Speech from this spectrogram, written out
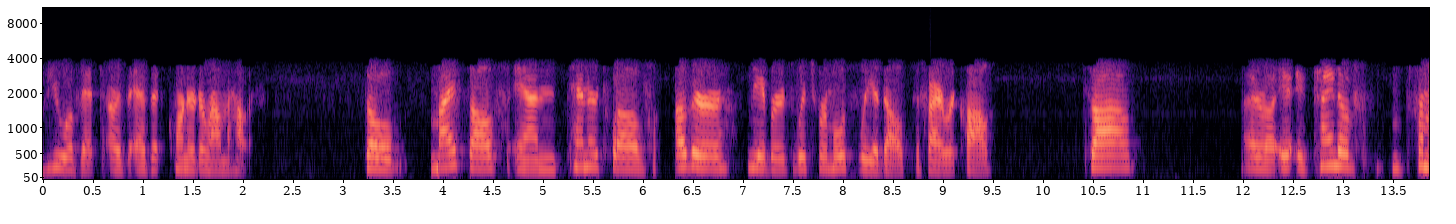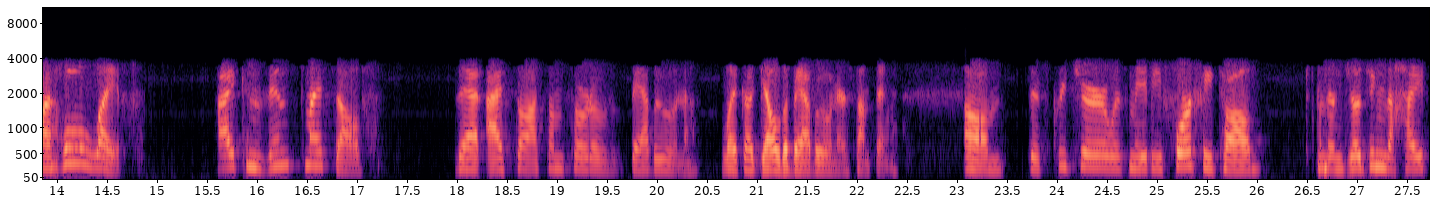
view of it as, as it cornered around the house. So myself and 10 or 12 other neighbors, which were mostly adults, if I recall, saw, I don't know, it, it kind of, for my whole life, I convinced myself that I saw some sort of baboon, like a Gelda baboon or something. Um, this creature was maybe four feet tall, and I'm judging the height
